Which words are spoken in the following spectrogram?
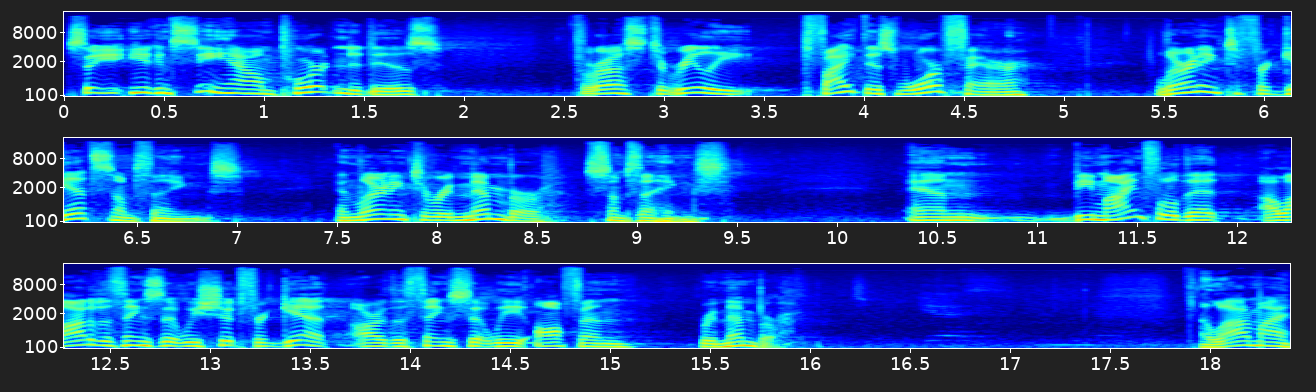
So you, you can see how important it is for us to really fight this warfare, learning to forget some things and learning to remember some things. And be mindful that a lot of the things that we should forget are the things that we often remember. A lot of my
